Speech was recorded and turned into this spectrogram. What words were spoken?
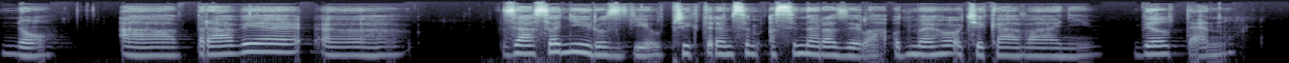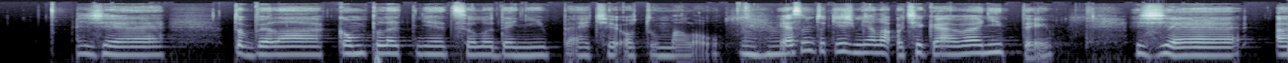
No, a právě uh, zásadní rozdíl, při kterém jsem asi narazila od mého očekávání, byl ten, že to byla kompletně celodenní péče o tu malou. Mm-hmm. Já jsem totiž měla očekávání ty, že uh,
